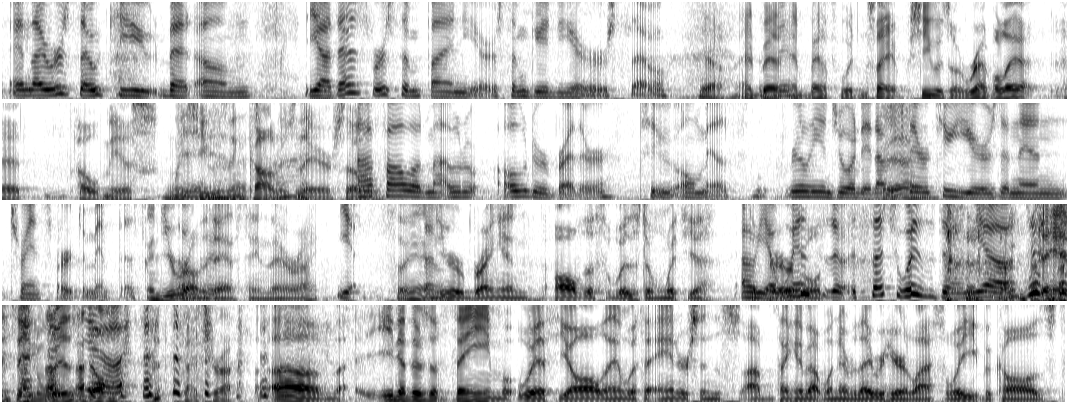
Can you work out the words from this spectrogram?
and they were so cute but um yeah those were some fun years some good years so yeah, and Beth, and Beth wouldn't say it, but she was a rebelette at Ole Miss when she was in college right. there. So I followed my older, older brother to Ole Miss. Really enjoyed it. I was Yeah. there two years and then transferred to Memphis. and you were So on the dance team there, right? Yes. So yeah, and you were bringing all this wisdom with you. Oh yeah, wisdom, such wisdom. Yeah. dancing wisdom. that's right. Um, you know, there's a theme with y'all and with the Andersons. I'm thinking about whenever they were here last week because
